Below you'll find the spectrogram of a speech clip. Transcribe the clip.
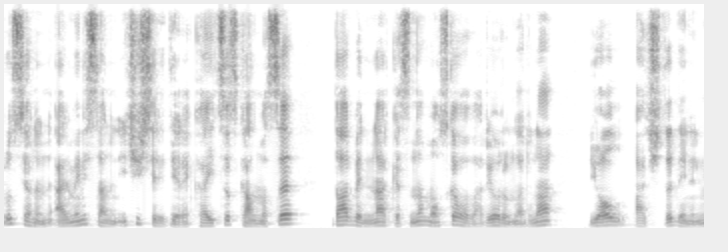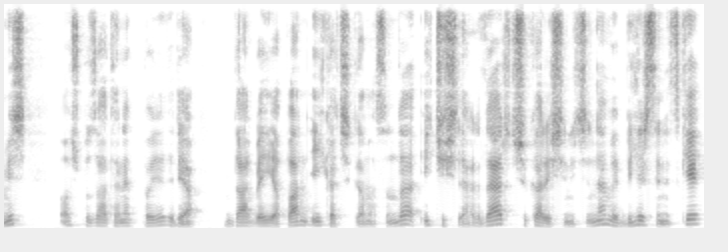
Rusya'nın Ermenistan'ın iç işleri diyerek kayıtsız kalması darbenin arkasında Moskova var yorumlarına yol açtı denilmiş. Hoş bu zaten hep böyledir ya. Darbeyi yapan ilk açıklamasında iç işler der çıkar işin içinden ve bilirsiniz ki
